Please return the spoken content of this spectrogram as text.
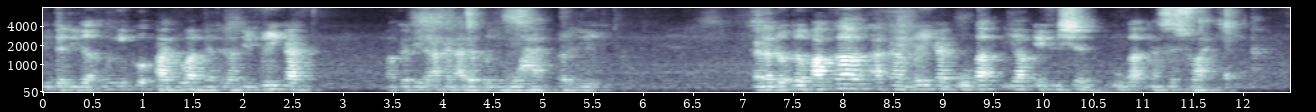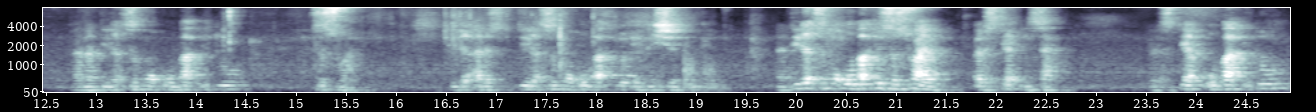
kita tidak mengikut panduan yang telah diberikan maka tidak akan ada penyembuhan pada diri kita. Doktor pakar akan berikan ubat yang efisien ubat yang sesuai. Kerana tidak semua ubat itu sesuai tidak ada tidak semua ubat itu efisien dan tidak semua ubat itu sesuai pada setiap insan. Dan setiap ubat itu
